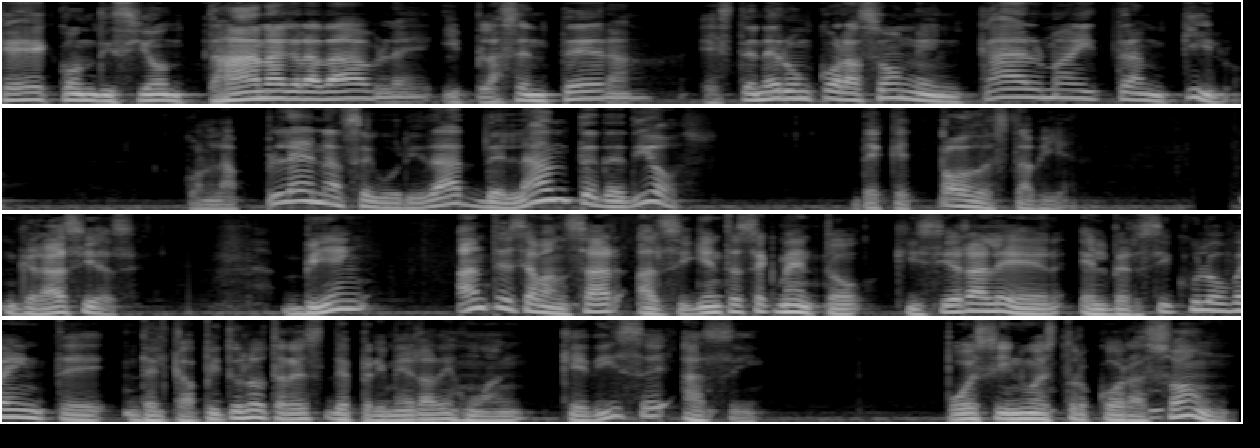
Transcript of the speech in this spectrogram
Qué condición tan agradable y placentera es tener un corazón en calma y tranquilo, con la plena seguridad delante de Dios de que todo está bien. Gracias. Bien, antes de avanzar al siguiente segmento, quisiera leer el versículo 20 del capítulo 3 de Primera de Juan, que dice así: Pues si nuestro corazón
